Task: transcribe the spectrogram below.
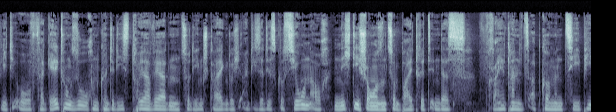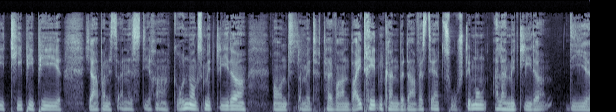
WTO Vergeltung suchen, könnte dies teuer werden. Zudem steigen durch diese Diskussion auch nicht die Chancen zum Beitritt in das Freihandelsabkommen CPTPP. Japan ist eines ihrer Gründungsmitglieder und damit Taiwan beitreten kann, bedarf es der Zustimmung aller Mitglieder. Die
